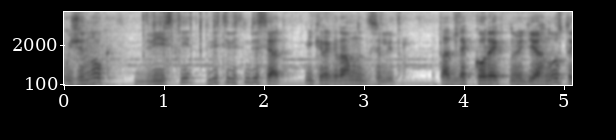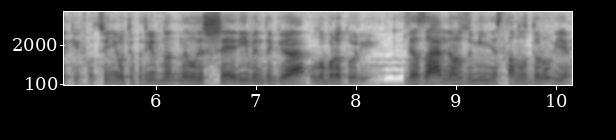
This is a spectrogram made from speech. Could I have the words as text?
у жінок 200-280 мікрограм на децилітр. Та для коректної діагностики оцінювати потрібно не лише рівень ДГА у лабораторії. Для загального розуміння стану здоров'я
